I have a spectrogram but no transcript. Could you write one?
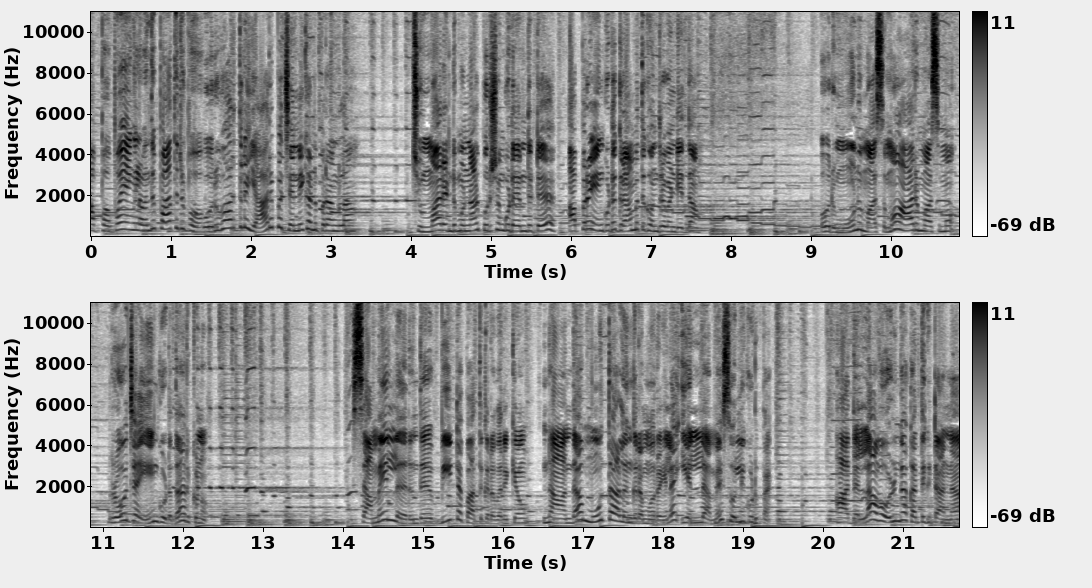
அப்பப்போ எங்களை வந்து பார்த்துட்டு போ. ஒரு வாரத்துல யார் இப்ப சென்னைக்கு அனுப்புறாங்களா? சும்மா ரெண்டு மூணு நாள் புருஷன் கூட இருந்துட்டு அப்புறம் என் கூட கிராமத்துக்கு வந்துட வேண்டியதுதான். ஒரு மூணு மாசமோ ஆறு மாசமோ ரோஜா என் கூட தான் இருக்கணும். சமையல்ல இருந்து வீட்டை பாத்துக்கிற வரைக்கும் நான் தான் மூத்த ஆளுங்கிற முறையில எல்லாமே சொல்லி கொடுப்பேன். அதெல்லாம் அவ ஒழுங்கா கத்துக்கிட்டானா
